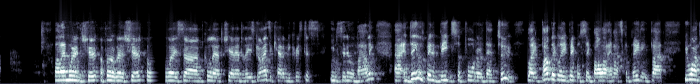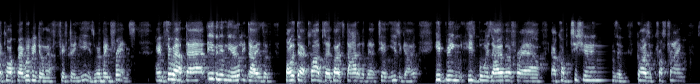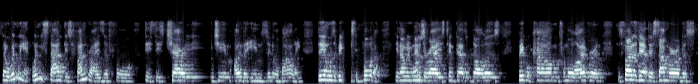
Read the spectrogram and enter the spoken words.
Well, I'm wearing the shirt. I thought I'd wear the shirt. Always um, call out, shout out to these guys, Academy Christus in Sanur Bali. Uh, and Dion's been a big supporter of that too. Like publicly, people see Boa and us competing, but you wind the clock back. We've been doing that for 15 years. We've been friends. And throughout that, even in the early days of both our clubs, they both started about 10 years ago, he'd bring his boys over for our, our competitions and guys would cross train. So when we when we started this fundraiser for this this charity gym over in Sanur Bali, Dion was a big supporter. You know, we wanted to raise ten thousand dollars. People come from all over, and there's photos out there somewhere of us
